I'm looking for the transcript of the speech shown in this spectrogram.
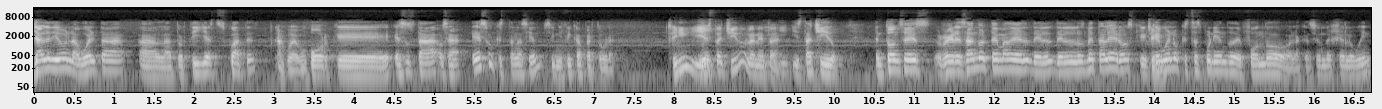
ya le dieron la vuelta a la tortilla a estos cuates, a huevo. porque eso está, o sea, eso que están haciendo significa apertura. Sí, y, y- está chido, la neta. Y, y está chido. Entonces, regresando al tema del- del- de los metaleros, que Sí. qué bueno que estás poniendo de fondo la canción de Halloween.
